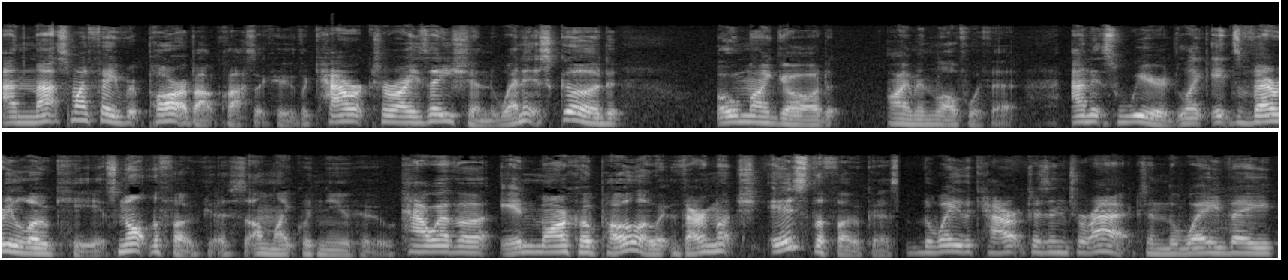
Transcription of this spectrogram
And that's my favourite part about Classic Who. The characterization. When it's good, oh my god, I'm in love with it. And it's weird, like, it's very low key. It's not the focus, unlike with New Who. However, in Marco Polo, it very much is the focus. The way the characters interact and the way they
